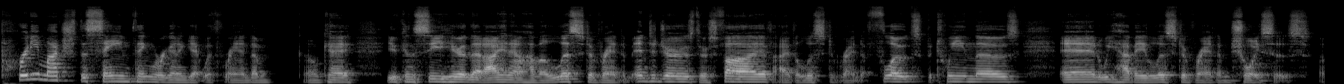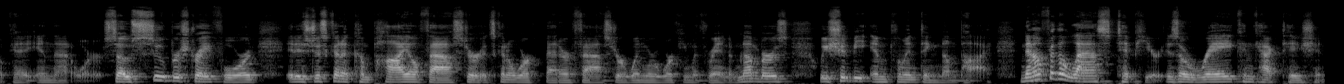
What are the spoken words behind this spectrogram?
Pretty much the same thing we're going to get with random. Okay, you can see here that I now have a list of random integers. There's five. I have a list of random floats between those, and we have a list of random choices, okay, in that order. So super straightforward. It is just going to compile faster. It's going to work better faster when we're working with random numbers. We should be implementing NumPy. Now for the last tip here is array concatenation.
